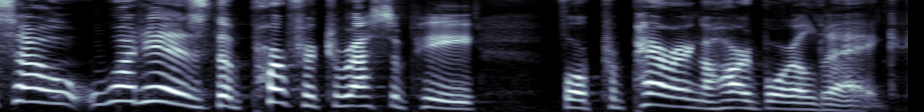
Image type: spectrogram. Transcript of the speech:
So, what is the perfect recipe for preparing a hard boiled egg?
